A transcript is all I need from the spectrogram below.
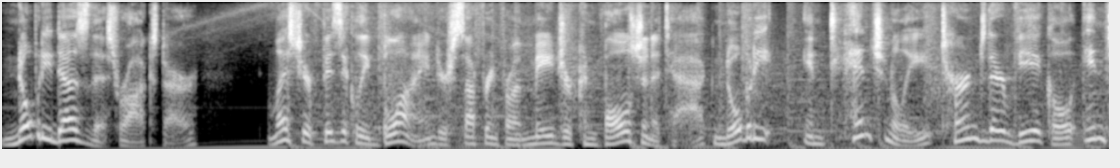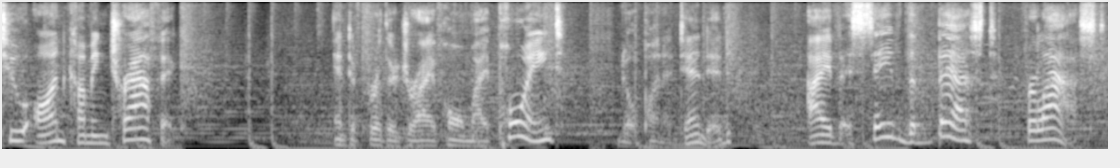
Nobody does this, Rockstar. Unless you're physically blind or suffering from a major convulsion attack, nobody intentionally turns their vehicle into oncoming traffic. And to further drive home my point, no pun intended, I've saved the best for last.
